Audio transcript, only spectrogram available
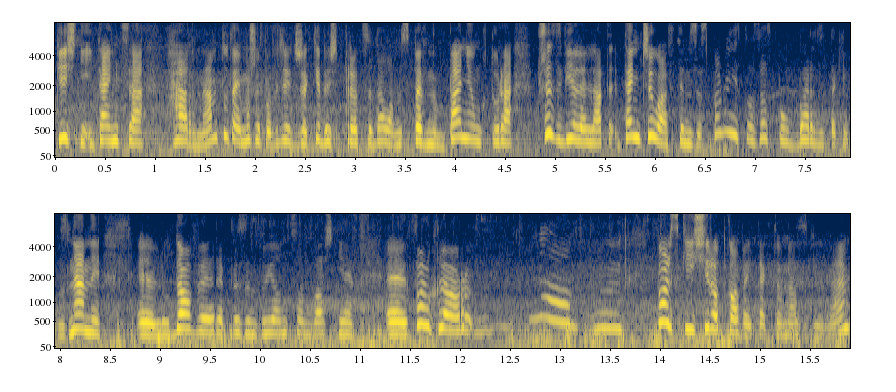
pieśni i tańca Harnam. Tutaj muszę powiedzieć, że kiedyś pracowałam z pewną panią, która przez wiele lat tańczyła w tym zespole. Jest to zespół bardzo taki uznany, e, ludowy, reprezentujący właśnie e, folklor no, mm, Polski Środkowej, tak to nazwijmy.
